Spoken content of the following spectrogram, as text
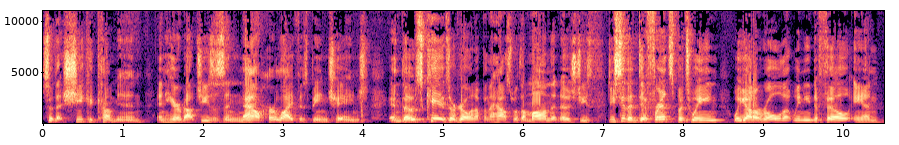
so that she could come in and hear about Jesus. And now her life is being changed. And those kids are growing up in the house with a mom that knows Jesus. Do you see the difference between we got a role that we need to fill and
